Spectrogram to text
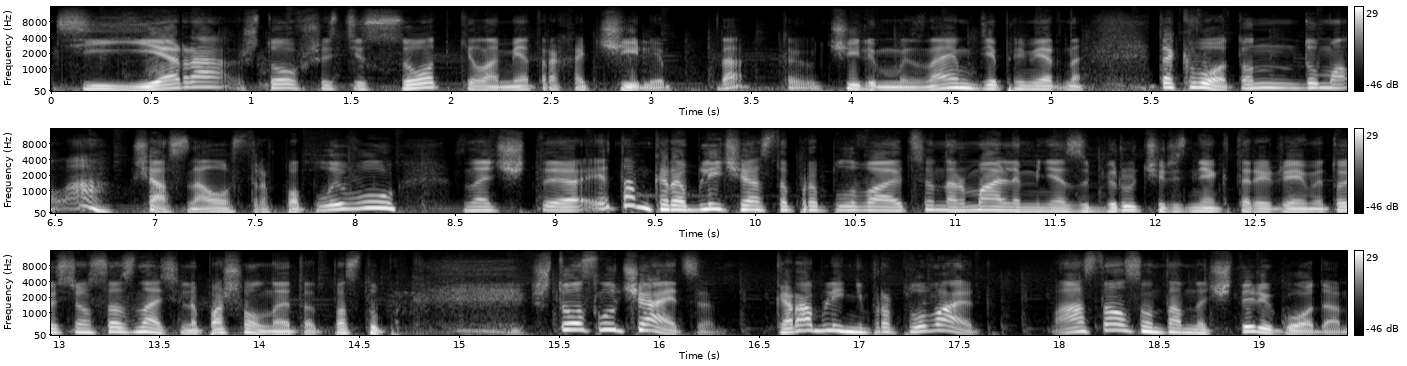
Тиера, что в 600 километрах от Чили. Да? Чили мы знаем, где примерно. Так вот, он думал, а, сейчас на остров поплыву, значит, э, и там корабли часто проплывают, все нормально, меня заберут через некоторое время. То есть он сознательно пошел на этот поступок. Что случается? Корабли не проплывают. А остался он там на 4 года.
